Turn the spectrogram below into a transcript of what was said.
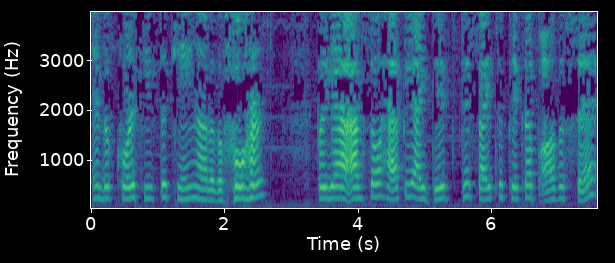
And of course, he's the king out of the four. But yeah, I'm so happy I did decide to pick up all the set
